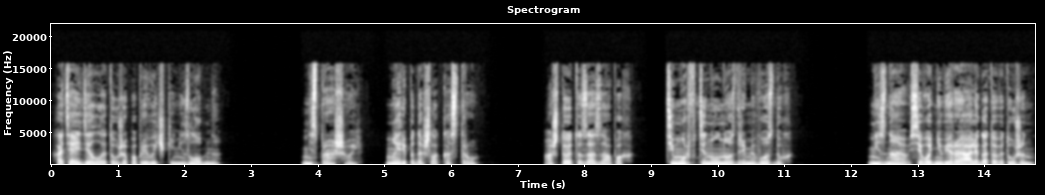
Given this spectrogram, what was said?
хотя и делал это уже по привычке, незлобно. «Не спрашивай». Мэри подошла к костру. «А что это за запах?» Тимур втянул ноздрями воздух. «Не знаю, сегодня Вера и Аля готовят ужин».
